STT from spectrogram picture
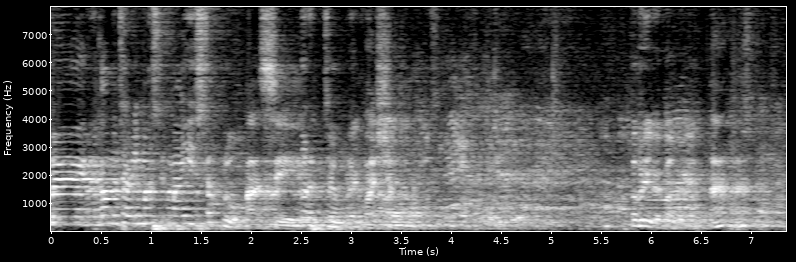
nek. Mereka mencari masjid Maisak loh. Asik. Kerja mereka. Masya Allah. Keberi Bapak ya. Hah?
